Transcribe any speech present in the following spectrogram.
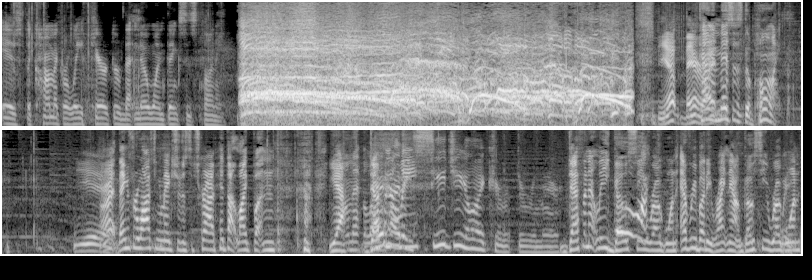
is the comic relief character that no one thinks is funny. Yep, there. Kind right. of misses the point. Yeah. All right, thanks for watching. Make sure to subscribe, hit that like button. yeah, Comment below. They had a definitely, CGI character in there. definitely go oh, see Rogue One. Everybody, right now, go see Rogue Wait. One.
